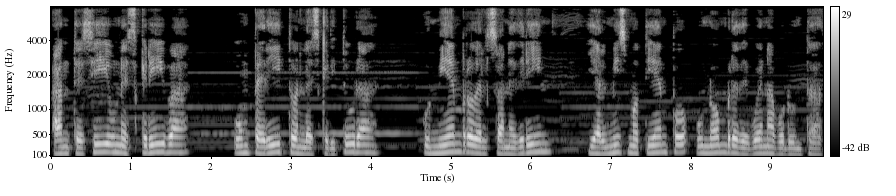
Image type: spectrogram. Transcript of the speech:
ante sí un escriba, un perito en la escritura, un miembro del Sanedrín y al mismo tiempo un hombre de buena voluntad.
